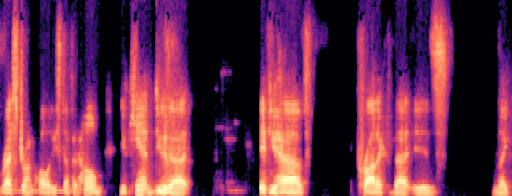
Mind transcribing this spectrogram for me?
restaurant quality stuff at home. You can't do that if you have product that is like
